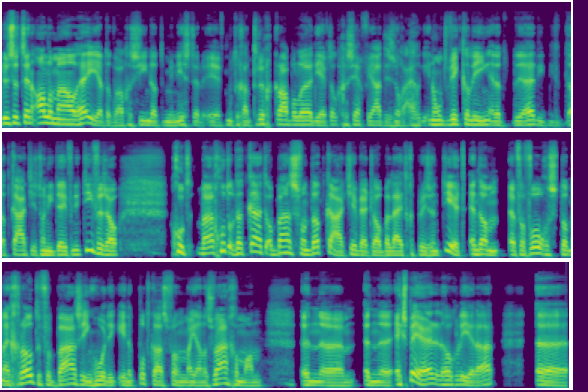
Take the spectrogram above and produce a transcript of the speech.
Dus het zijn allemaal, hey, je hebt ook wel gezien dat de minister heeft moeten gaan terugkrabbelen. Die heeft ook gezegd van ja, het is nog eigenlijk in ontwikkeling. En dat, die, dat kaartje is nog niet definitief en zo. Goed, maar goed, op dat kaart, op basis van dat kaartje werd wel beleid gepresenteerd. En dan eh, vervolgens, tot mijn grote verbazing, hoorde ik in een podcast van Marianne Zwageman, een, uh, een uh, expert, de hoogleraar, uh,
